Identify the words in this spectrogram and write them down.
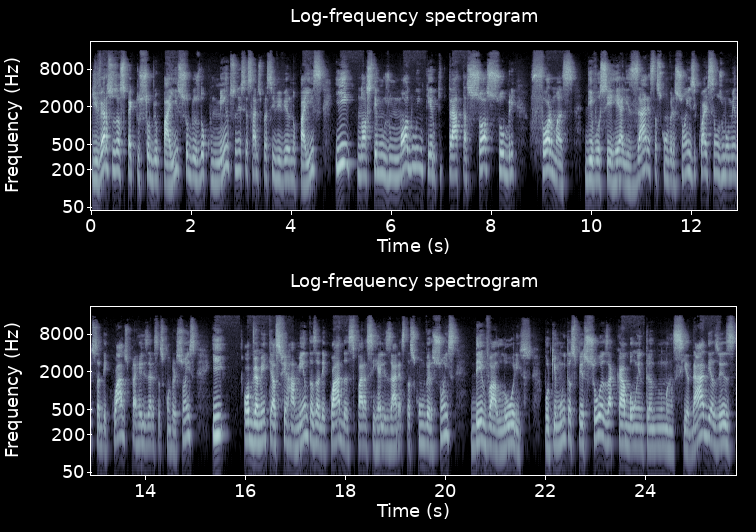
diversos aspectos sobre o país, sobre os documentos necessários para se viver no país, e nós temos um módulo inteiro que trata só sobre formas de você realizar essas conversões e quais são os momentos adequados para realizar essas conversões e obviamente, as ferramentas adequadas para se realizar estas conversões de valores, porque muitas pessoas acabam entrando numa ansiedade, às vezes,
